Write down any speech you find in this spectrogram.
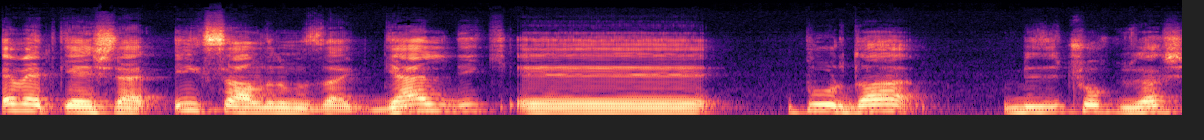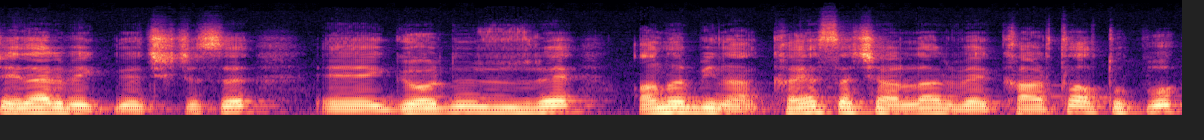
Evet gençler ilk saldırımıza geldik. Ee, burada bizi çok güzel şeyler bekliyor açıkçası. Ee, gördüğünüz üzere ana bina, kaya saçarlar ve kartal topu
